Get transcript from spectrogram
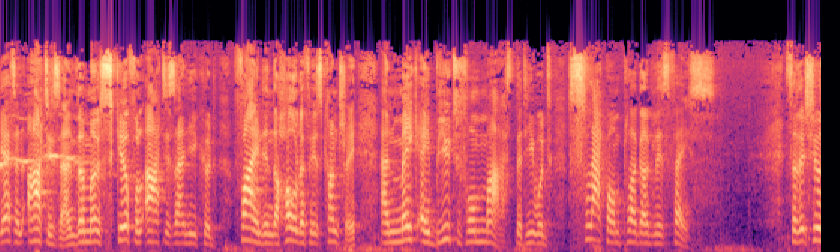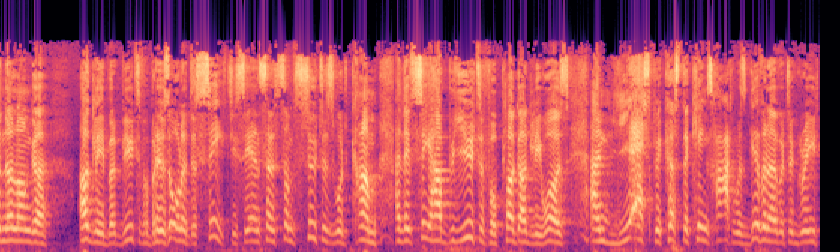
get an artisan, the most skillful artisan he could find in the whole of his country, and make a beautiful mask that he would slap on Plug Ugly's face. So that she was no longer ugly but beautiful, but it was all a deceit, you see. And so some suitors would come and they'd see how beautiful Plug Ugly was. And yes, because the king's heart was given over to greed,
